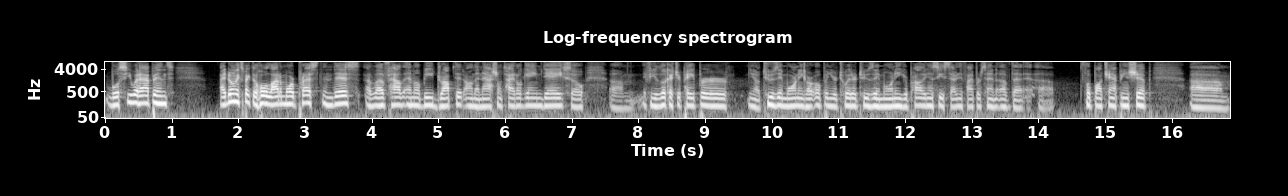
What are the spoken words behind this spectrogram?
we'll see what happens. I don't expect a whole lot of more press than this. I love how the MLB dropped it on the national title game day. So um, if you look at your paper, you know Tuesday morning or open your Twitter Tuesday morning, you're probably going to see 75% of the uh, football championship, um,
